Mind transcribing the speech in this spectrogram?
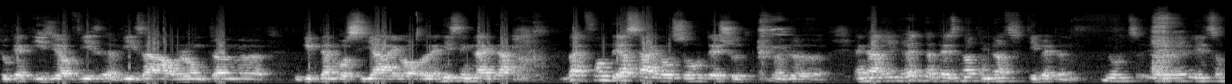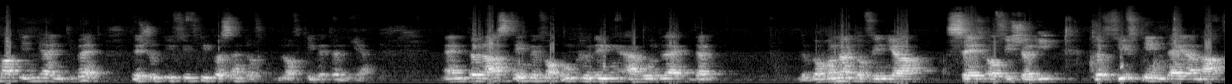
to get easier visa, visa or long-term, uh, give them OCI or anything like that. But from their side also, they should, uh, and I regret that there's not enough Tibetan. You know, it's, uh, it's about India and Tibet there should be 50% of, of Tibetan here. And the last thing before concluding, I would like that the government of India says officially the 15th Dalai Lama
